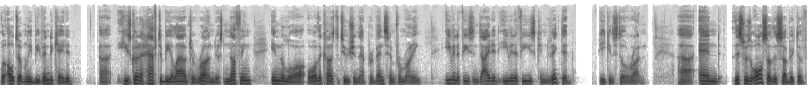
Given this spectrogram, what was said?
will ultimately be vindicated uh, he's going to have to be allowed to run. There's nothing in the law or the Constitution that prevents him from running. Even if he's indicted, even if he's convicted, he can still run. Uh, and this was also the subject of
